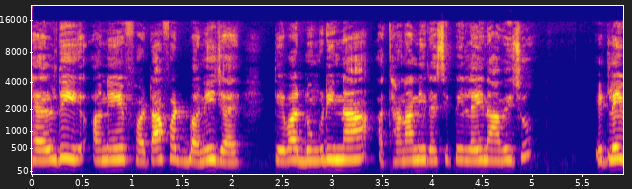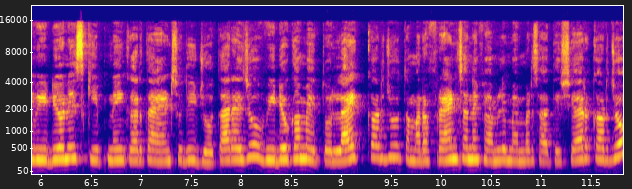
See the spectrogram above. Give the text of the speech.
હેલ્ધી અને ફટાફટ બની જાય તેવા ડુંગળીના અથાણાની રેસીપી લઈને આવી છું. એટલે વિડીયોને સ્કીપ નહીં કરતા, એન્ડ સુધી જોતા રહેજો. વીડિયો ગમે તો લાઇક કરજો, તમારા ફ્રેન્ડ્સ અને ફેમિલી મેમ્બર સાથે શેર કરજો,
